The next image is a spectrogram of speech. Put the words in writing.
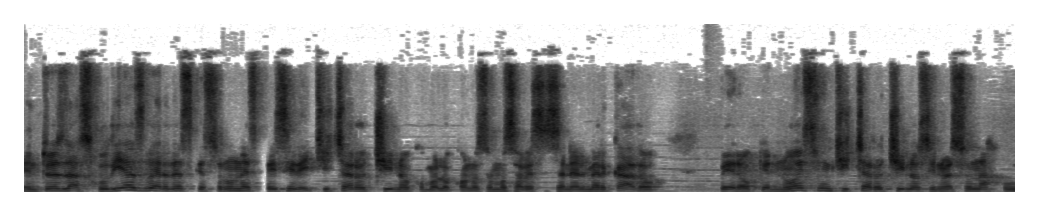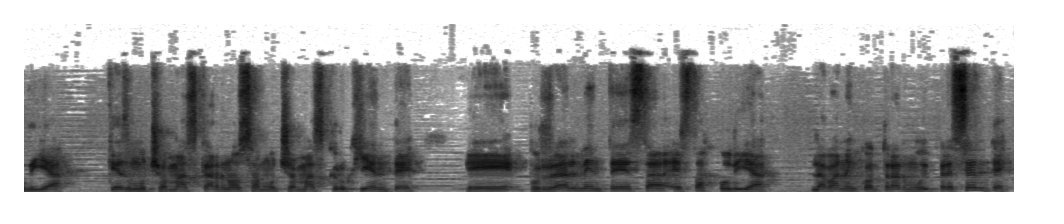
Entonces las judías verdes, que son una especie de chícharo chino, como lo conocemos a veces en el mercado, pero que no es un chícharo chino, sino es una judía que es mucho más carnosa, mucho más crujiente, eh, pues realmente esta, esta judía la van a encontrar muy presente.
